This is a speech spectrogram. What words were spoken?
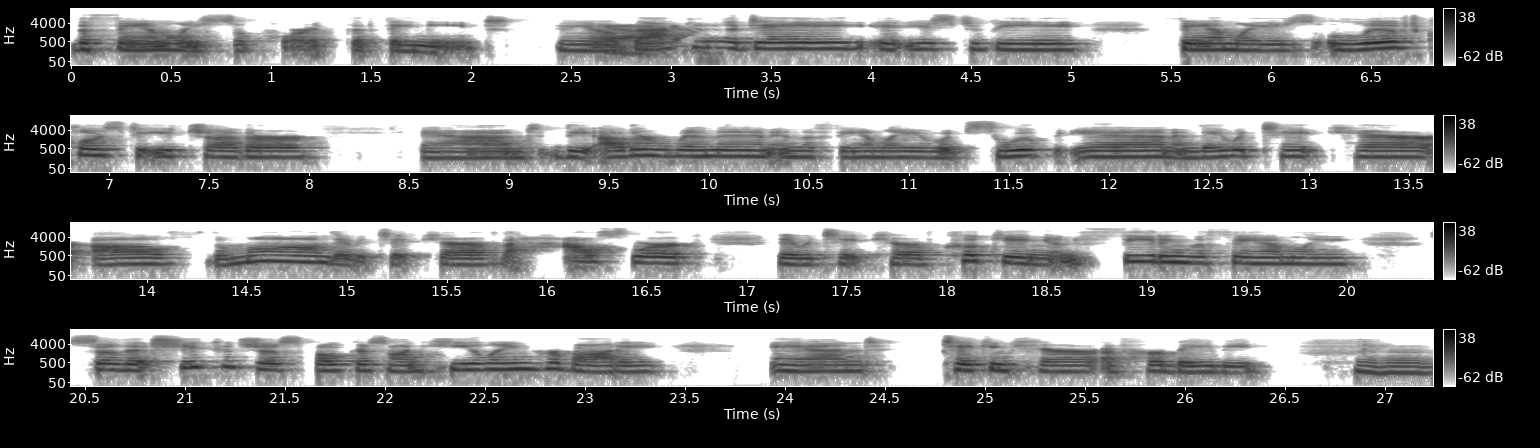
the family support that they need. You know, yeah, back yeah. in the day, it used to be families lived close to each other and the other women in the family would swoop in and they would take care of the mom they would take care of the housework they would take care of cooking and feeding the family so that she could just focus on healing her body and taking care of her baby mm-hmm.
